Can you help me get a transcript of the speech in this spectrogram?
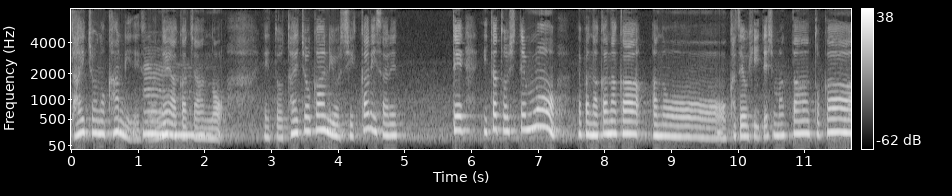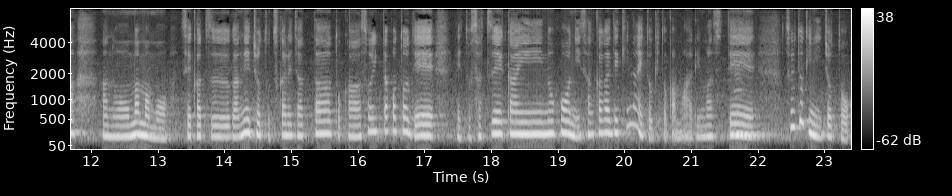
体調の管理ですよね赤ちゃんの。えっと、体調管理をしっかりされていたとしてもやっぱなかなか、あの風邪をひいてしまったとか、あのママも生活がねちょっと疲れちゃったとかそういったことで、えっと、撮影会の方に参加ができない時とかもありまして、うん、そういう時にちょっと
